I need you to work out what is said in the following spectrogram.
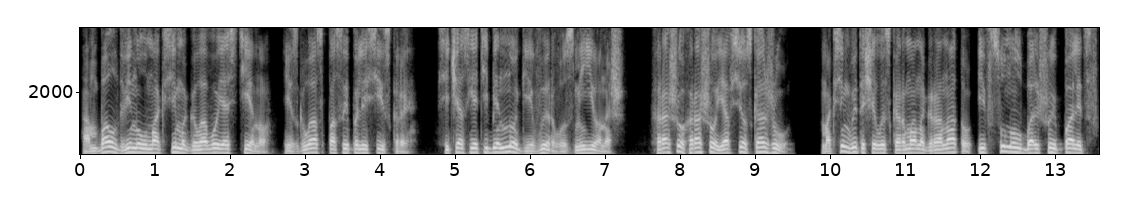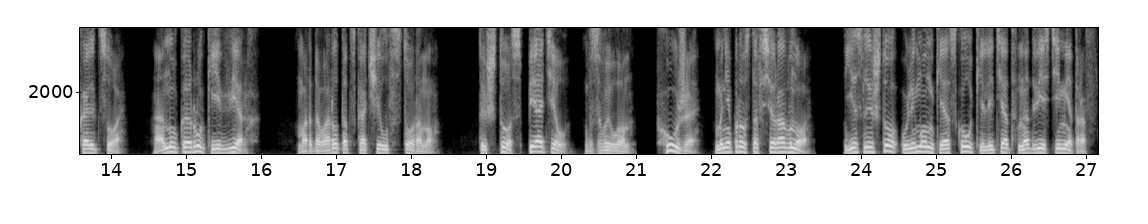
Амбал двинул Максима головой о стену, из глаз посыпались искры. «Сейчас я тебе ноги вырву, змееныш!» «Хорошо, хорошо, я все скажу!» Максим вытащил из кармана гранату и всунул большой палец в кольцо. «А ну-ка, руки вверх!» Мордоворот отскочил в сторону. «Ты что, спятил?» – взвыл он. «Хуже. Мне просто все равно. Если что, у лимонки осколки летят на 200 метров».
